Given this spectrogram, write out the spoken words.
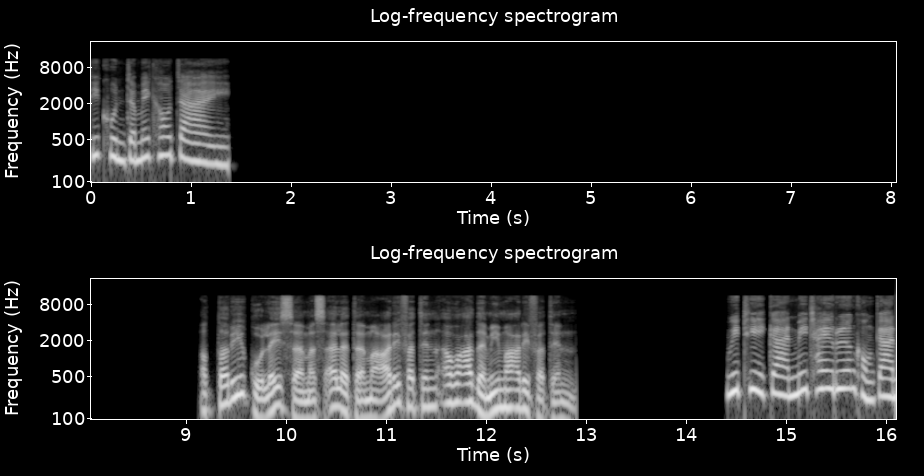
ที่คุณจะไม่เข้าใจ الطريق ليس مسألة معرفة أو عدم معرفة. วิธีการไม่ใช่เรื่องของการ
